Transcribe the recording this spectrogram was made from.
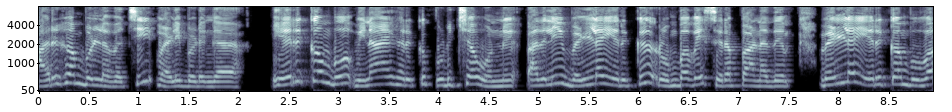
அருகம்புள்ள வச்சு வழிபடுங்க. எருக்கம்பூ விநாயகருக்கு பிடிச்ச ஒண்ணு. அதுலயும் வெள்ளை எருக்கு ரொம்பவே சிறப்பானது. வெள்ளை எருக்கம்பூவை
